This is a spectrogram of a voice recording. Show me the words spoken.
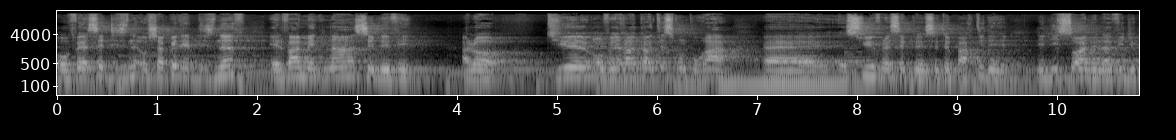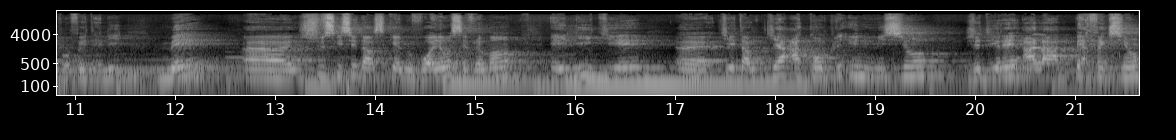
au verset 19, au chapitre 19, elle va maintenant se lever. Alors, Dieu, on verra quand est-ce qu'on pourra euh, suivre cette, cette partie de, l'histoire de la vie du prophète Élie, mais euh, jusqu'ici, dans ce que nous voyons, c'est vraiment Élie qui, est, euh, qui, est qui a accompli une mission, je dirais, à la perfection,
